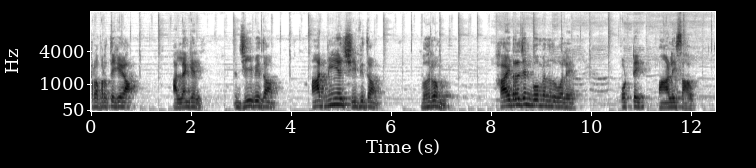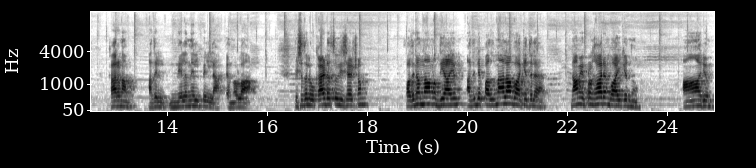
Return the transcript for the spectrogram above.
പ്രവർത്തിക്കുക. അല്ലെങ്കിൽ ജീവിതം ആത്മീയ ജീവിതം വെറും ഹൈഡ്രജൻ ബോംബ് എന്നതുപോലെ പൊട്ടി പാളീസാവും. കാരണം അതിൽ നിലനിൽപ്പില്ല എന്നുള്ള വിശുദ്ധ ലൂക്കായുടെ സുവിശേഷം പതിനൊന്നാം അധ്യായം അതിന്റെ പതിനാലാം വാക്യത്തിൽ നാം ഇപ്രകാരം വായിക്കുന്നു. ആരും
